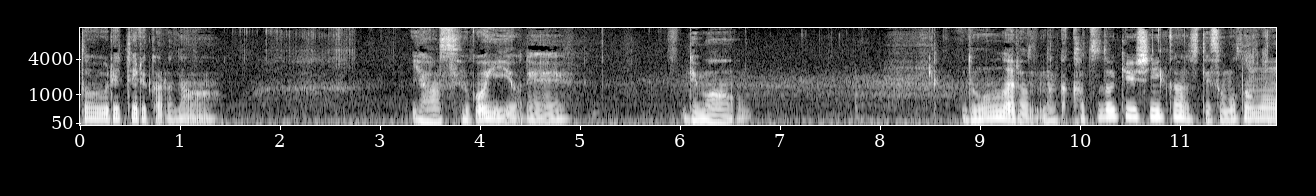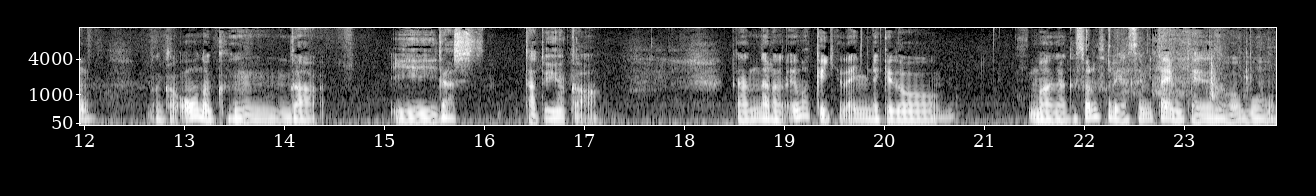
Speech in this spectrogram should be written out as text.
と売れてるからな。いやすごいよね。でまあどうだろう。なんか活動休止に関してそもそもなんか大野くんが言い出したというかなんだろううまくいけないんだけどまあなんかそろそろ休みたいみたいなのはも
